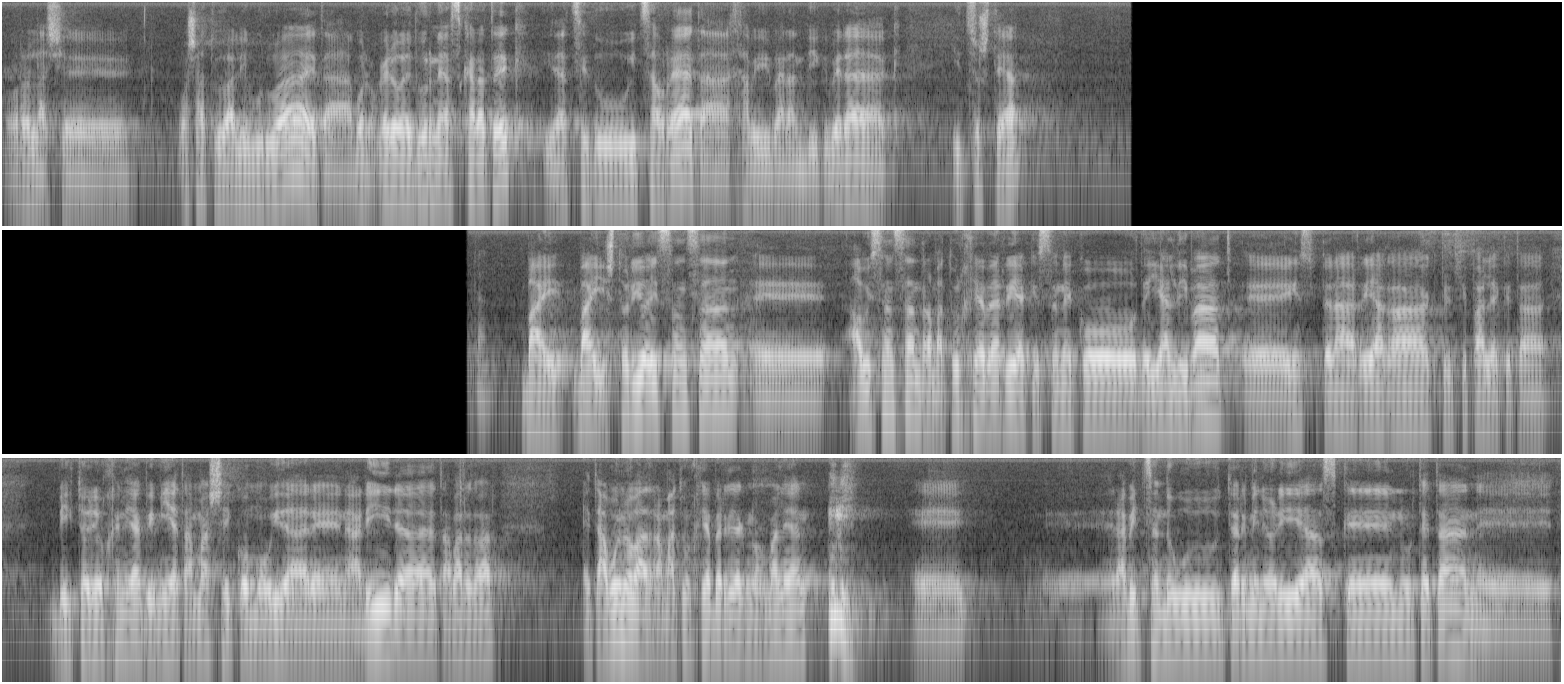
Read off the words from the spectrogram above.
horrelaxe, osatu da liburua eta bueno, gero Edurne Azkaratek idatzi du hitzaurrea eta Javi Barandik berak hitzostea. Bai, bai, historioa izan zen, e, hau izan zen dramaturgia berriak izeneko deialdi bat, e, egin zutena Arriagak, Principalek eta Victoria Eugeniak 2006ko mobidaaren arira eta bar, eta bar. Eta bueno, ba, dramaturgia berriak normalean e, erabiltzen dugu termin hori azken urtetan, e,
